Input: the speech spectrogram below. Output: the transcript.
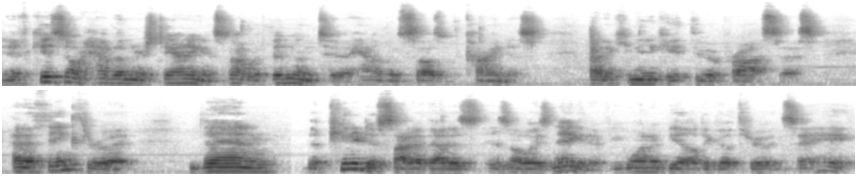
And if kids don't have that understanding, it's not within them to handle themselves with kindness, how to communicate through a process, how to think through it, then the punitive side of that is, is always negative. You want to be able to go through it and say, hey,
